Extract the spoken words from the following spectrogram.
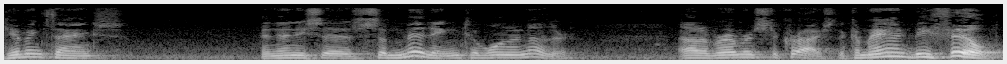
Giving thanks, and then he says, submitting to one another out of reverence to Christ. The command be filled,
